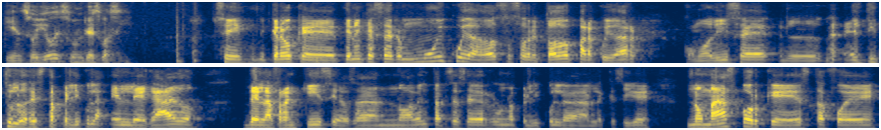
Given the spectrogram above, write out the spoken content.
Pienso yo, es un riesgo así. Sí, creo que tienen que ser muy cuidadosos, sobre todo para cuidar, como dice el, título de esta película, el legado de la franquicia. O sea, no aventarse a ser una película la que sigue, no más porque esta fue,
